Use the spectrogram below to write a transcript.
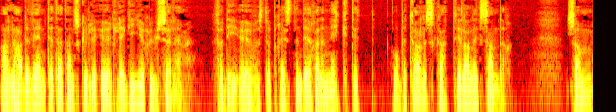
Alle hadde ventet at han skulle ødelegge Jerusalem, fordi øverstepresten der hadde nektet å betale skatt til Alexander, som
